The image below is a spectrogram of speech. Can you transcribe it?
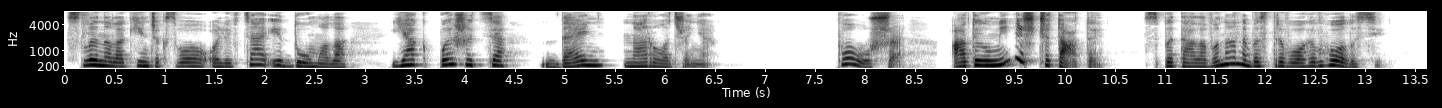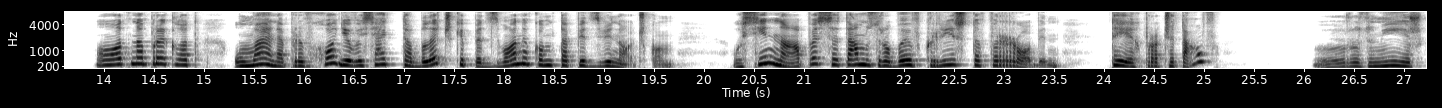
слинила кінчик свого олівця і думала, як пишеться день народження. Пуше, а ти вмієш читати? спитала вона не без тривоги в голосі. От, наприклад, у мене при вході висять таблички під дзвоником та під дзвіночком. Усі написи там зробив Крістофер Робін. Ти їх прочитав? Розумієш,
